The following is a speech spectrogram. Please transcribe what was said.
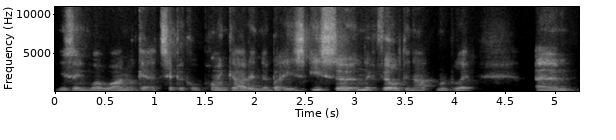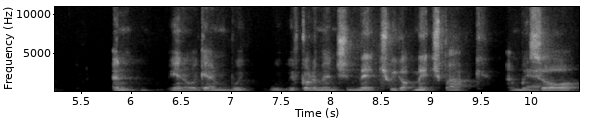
you think, well, why not get a typical point guard in there? But he's he's certainly filled in admirably, um, and you know again we we've got to mention Mitch. We got Mitch back, and we yeah. saw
